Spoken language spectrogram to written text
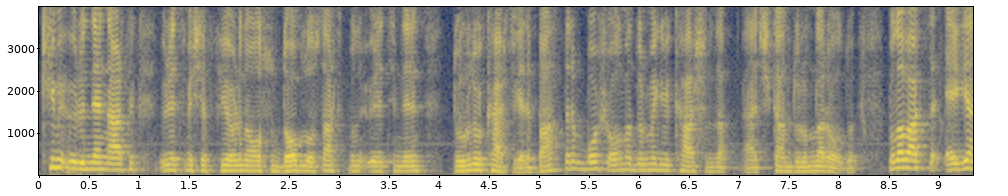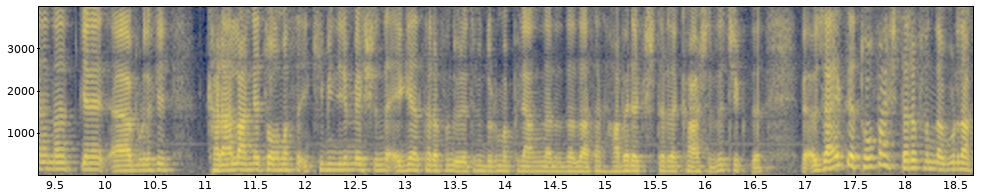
kimi ürünlerin artık üretimi işte Fiorino olsun, Doblo olsun artık bunun üretimlerin durduğu karşıya geldi. Bantların boş olma durumu gibi karşımıza e, çıkan durumlar oldu. Buna baksa Egea'nın da gene e, buradaki Kararlar net olmasa 2025 yılında Ege tarafında üretimi durma planlarında zaten haber akışları da karşımıza çıktı. Ve özellikle Tofaş tarafında burada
